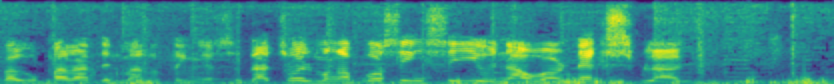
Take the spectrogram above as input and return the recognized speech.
bago pa natin marating yun. So that's all mga bossing. See you in our next vlog. Thank you.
